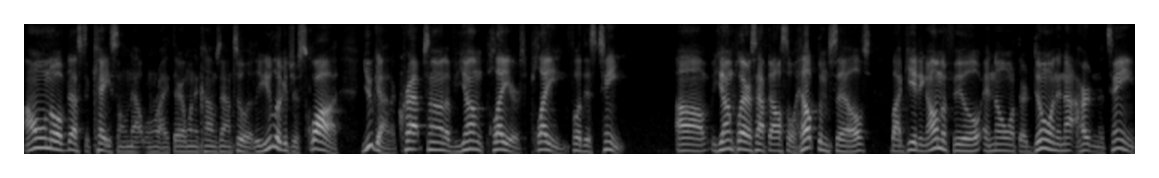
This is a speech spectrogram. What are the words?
I don't know if that's the case on that one right there when it comes down to it. You look at your squad, you got a crap ton of young players playing for this team. Um, young players have to also help themselves by getting on the field and knowing what they're doing and not hurting the team.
